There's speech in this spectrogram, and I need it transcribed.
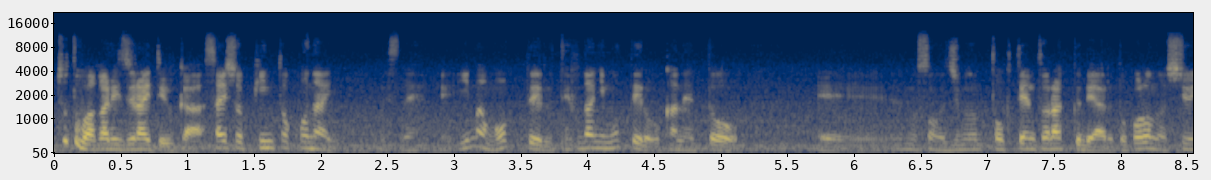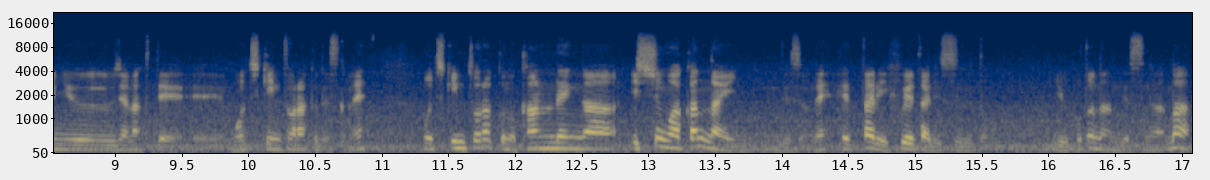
ちょっと分かりづらいというか最初ピンとこないですね今持っている手札に持っているお金とえー、その自分の得点トラックであるところの収入じゃなくて、えー、持ち金トラックですかね。持ち金トラックの関連が一瞬分かんないんですよね。減ったり増えたりするということなんですがまあ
